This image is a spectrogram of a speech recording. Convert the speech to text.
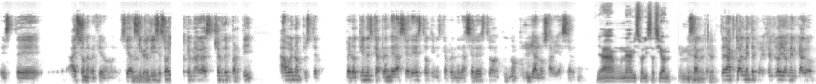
este, a eso me refiero, ¿no? Si, si tú dices, oye, que me hagas chef de party, ah, bueno, pues te, pero tienes que aprender a hacer esto, tienes que aprender a hacer esto, no, pues yo ya lo sabía hacer. Ya, una visualización. Exacto. Actualmente, por ejemplo, yo me encargo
